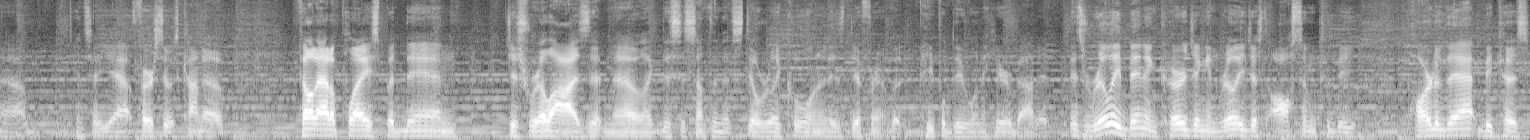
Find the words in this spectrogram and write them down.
Um, and so, yeah, at first it was kind of, felt out of place, but then just realized that no, like this is something that's still really cool and it is different, but people do want to hear about it. It's really been encouraging and really just awesome to be part of that because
